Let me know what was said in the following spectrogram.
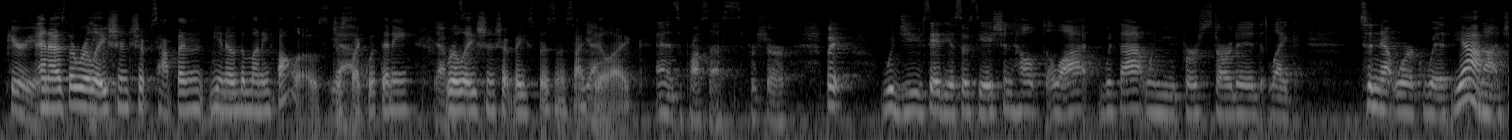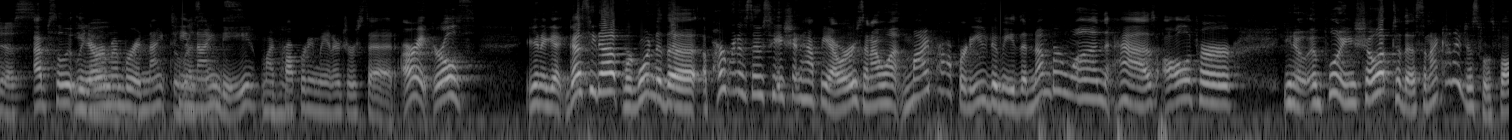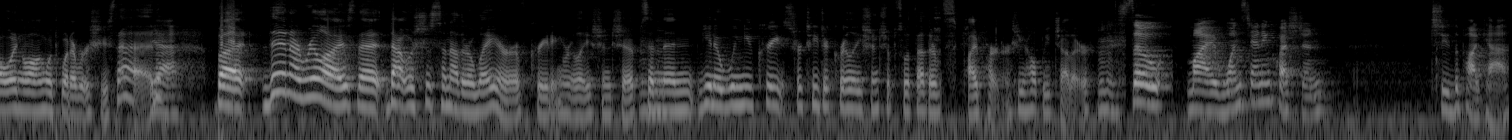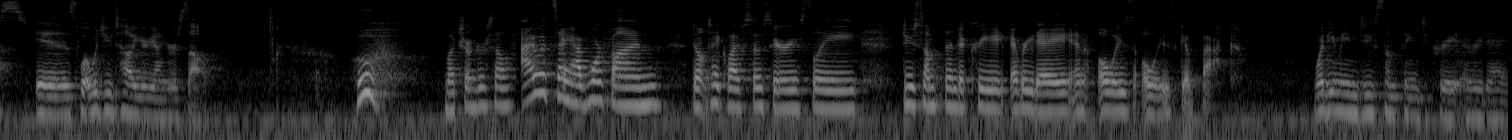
Period. And as the relationships happen, you know, the money follows, just Mm-hmm. Yeah. like with any Yeah, relationship based business, I Yeah. feel like. and it's a process for sure. But would you say the association helped a lot with that when you first started, like to network with Yeah. not just Absolutely. you I remember in 1990, residents. my Mhm. property manager said, All right, girls, you're going to get gussied up. We're going to the apartment association happy hours, and I want my property to be the number one that has all of her, you know, employees show up to this. And I kind of just was following along with whatever she said. Yeah. But then I realized that that was just another layer of creating relationships. Mm-hmm. And then, you know, when you create strategic relationships with other supply partners, you help each other. Mhm. So my one standing question to the podcast is, what would you tell your younger self? Whew, much younger self. I would say have more fun. Don't take life so seriously. Do something to create every day and always, always give back. What do you mean, do something to create every day?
